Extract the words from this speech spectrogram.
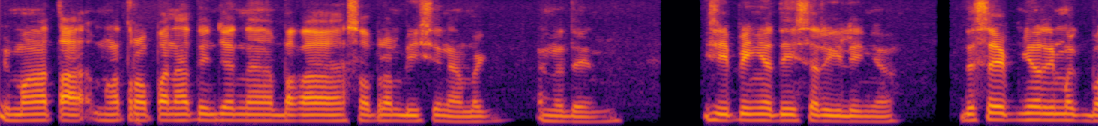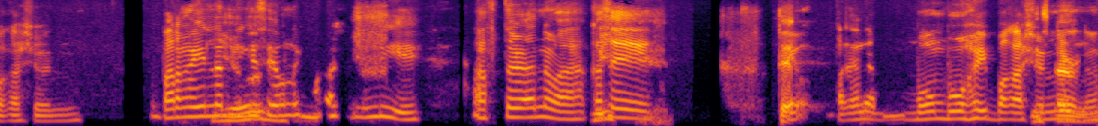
yung mga ta- mga tropa natin diyan na baka sobrang busy na mag ano din. Isipin niyo din sarili niyo. Deserve niyo rin magbakasyon. Parang ngayon lang din kasi ako nagbakasyon uli eh. After ano ah, kasi Te- yung, taka na, buong buhay bakasyon na, Deserve, no?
